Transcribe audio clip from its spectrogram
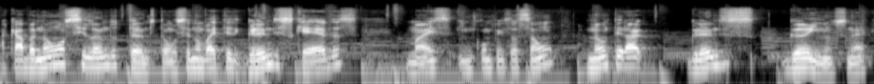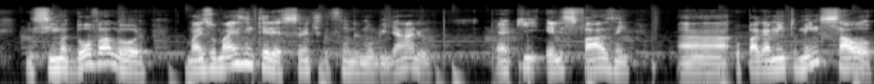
acaba não oscilando tanto. Então, você não vai ter grandes quedas, mas em compensação não terá grandes ganhos, né? Em cima do valor. Mas o mais interessante do fundo imobiliário é que eles fazem ah, o pagamento mensal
